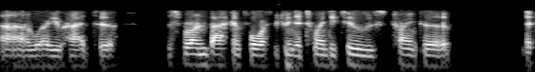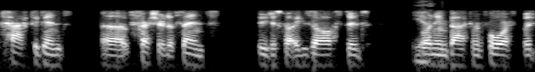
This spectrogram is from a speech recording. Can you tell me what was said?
uh, where you had to just run back and forth between the 22s trying to attack against uh, fresher defence. So you just got exhausted Yeah. running back and forth. But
